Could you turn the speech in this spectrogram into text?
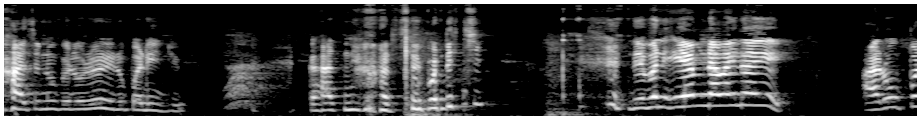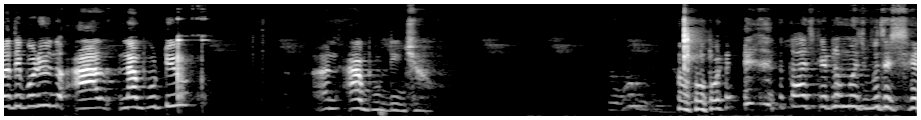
કાચનું પેલું રહ્યું ને એનું પડી ગયું. કાચની હાથની પડી ગઈ. જે મને એમ નવાય નહીં આરું ઉપરથી પડ્યું તો આ ના ફૂટ્યું અને આ ફૂટી ગયું. કાચ કેટલો મજબૂત હશે.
